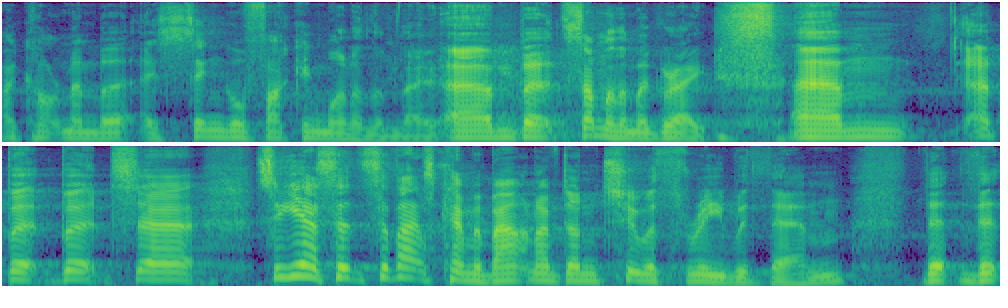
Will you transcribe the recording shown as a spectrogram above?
I can't remember a single fucking one of them though, um, but some of them are great. Um, uh, but but uh, so yeah, so, so that's came about, and I've done two or three with them. The the,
